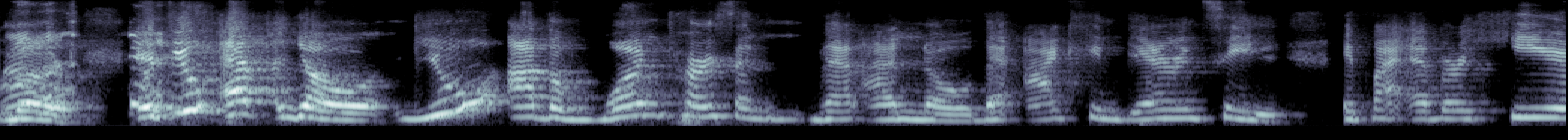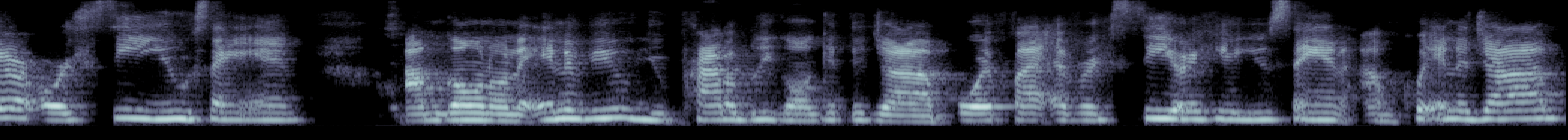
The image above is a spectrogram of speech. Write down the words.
Look, if you ever, yo, you are the one person that I know that I can guarantee if I ever hear or see you saying, I'm going on an interview, you probably gonna get the job. Or if I ever see or hear you saying I'm quitting a job,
